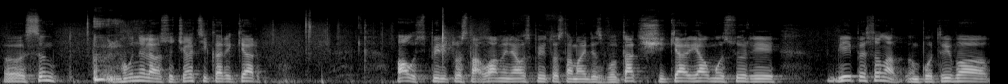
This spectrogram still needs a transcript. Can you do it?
Uh, sunt unele asociații care chiar au spiritul ăsta, oamenii au spiritul ăsta mai dezvoltat și chiar iau măsuri ei personal, împotriva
